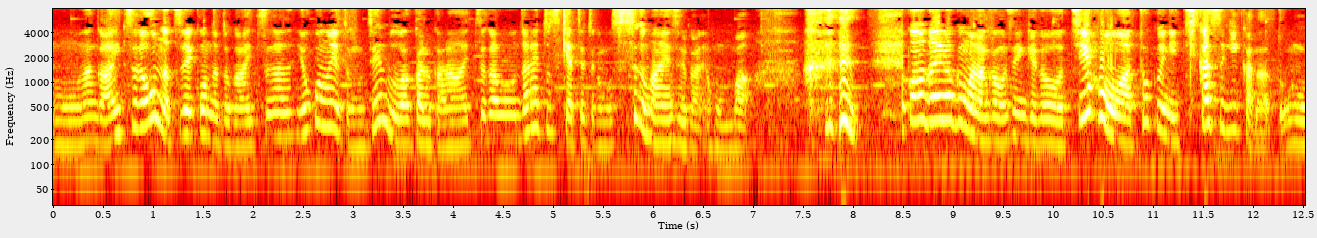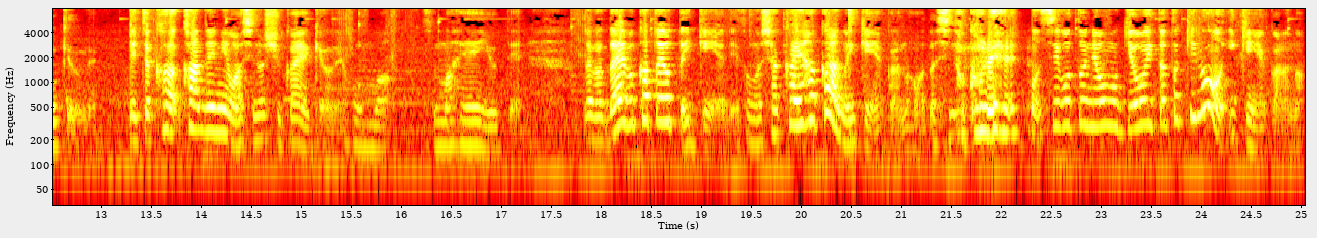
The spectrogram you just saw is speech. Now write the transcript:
もうなんかあいつが女連れ込んだとか、あいつが横の家とかも全部わかるから、あいつがもう誰と付き合ってるとかもうすぐ蔓延するからね、ほんま。この大学もなんかもせんけど、地方は特に近すぎかなと思うけどね。めっちゃか完全にわしの主観やけどね、ほんま。すまへん言うて。だからだいぶ偏った意見やで。その社会派からの意見やからな、私のこれ。仕事に重きを置いた時の意見やからな。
